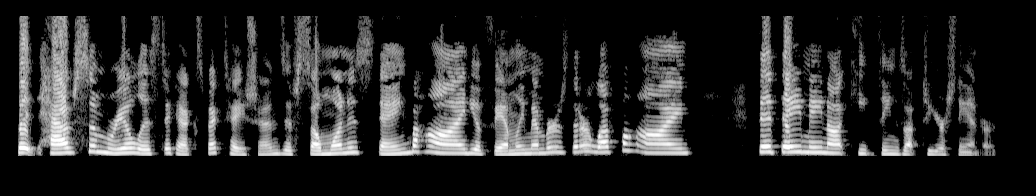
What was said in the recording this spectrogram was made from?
but have some realistic expectations. If someone is staying behind, you have family members that are left behind, that they may not keep things up to your standard.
